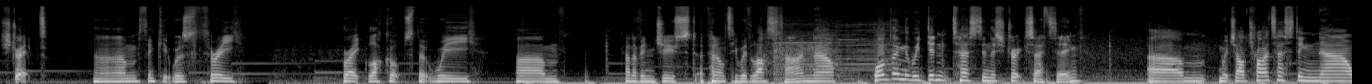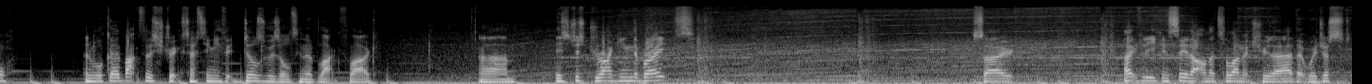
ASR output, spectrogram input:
strict. Um, I think it was three brake lockups that we um, kind of induced a penalty with last time. Now, one thing that we didn't test in the strict setting, um, which I'll try testing now, and we'll go back to the strict setting if it does result in a black flag, um, is just dragging the brakes. So Hopefully you can see that on the telemetry there, that we're just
